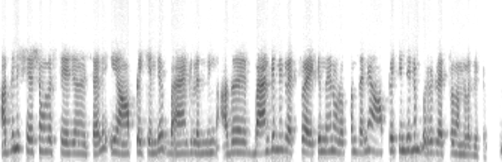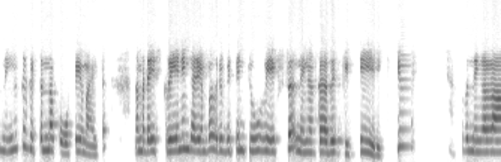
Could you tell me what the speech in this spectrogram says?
അതിനുശേഷമുള്ള സ്റ്റേജ് എന്ന് വെച്ചാൽ ഈ ആപ്ലിക്കന്റ് ബാങ്കിൽ അത് ബാങ്കിന് ലെറ്റർ അയക്കുന്നതിനോടൊപ്പം തന്നെ ആപ്ലിക്കന്റിനും ഒരു ലെറ്റർ നമ്മൾ കിട്ടും. നിങ്ങൾക്ക് കിട്ടുന്ന കോപ്പിയുമായിട്ട് നമ്മുടെ ഈ സ്ക്രീനിങ് കഴിയുമ്പോൾ ഒരു വിത്തിൻ ടു വീക്സ് നിങ്ങൾക്ക് അത് കിട്ടിയിരിക്കും. അപ്പൊ നിങ്ങൾ ആ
